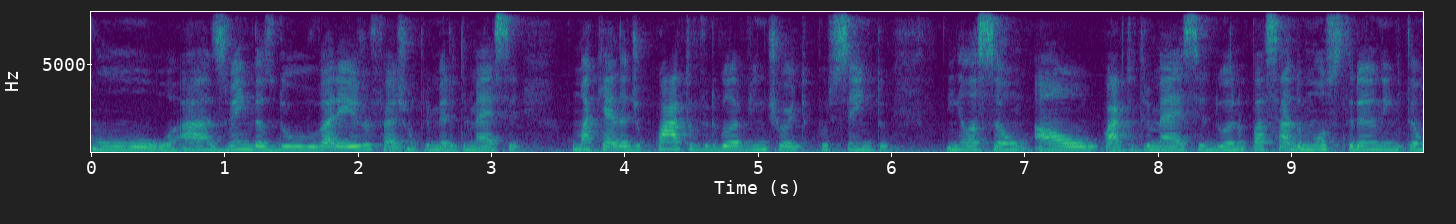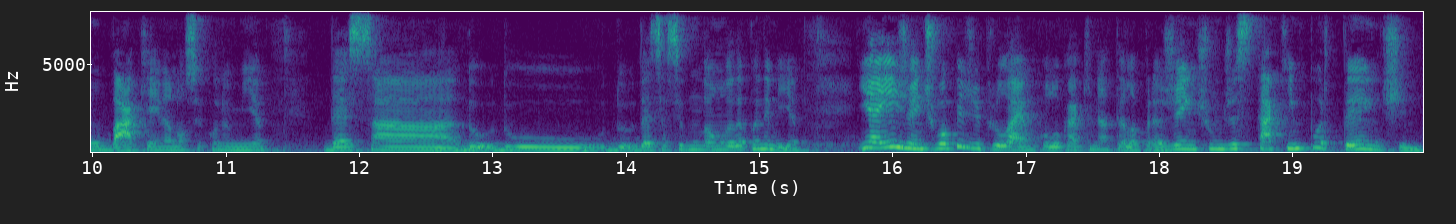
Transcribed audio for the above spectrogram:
o, as vendas do varejo fecham o primeiro trimestre uma queda de 4,28% em relação ao quarto trimestre do ano passado, mostrando então o baque aí na nossa economia dessa, do, do, do, dessa segunda onda da pandemia. E aí, gente, vou pedir para o Lion colocar aqui na tela para gente um destaque importante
